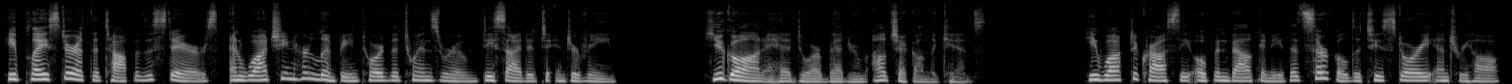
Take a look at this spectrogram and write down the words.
He placed her at the top of the stairs and, watching her limping toward the twins' room, decided to intervene. You go on ahead to our bedroom. I'll check on the kids. He walked across the open balcony that circled the two story entry hall,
